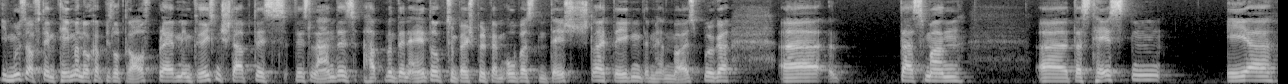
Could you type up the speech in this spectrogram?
Ich muss auf dem Thema noch ein bisschen draufbleiben. Im Krisenstab des, des Landes hat man den Eindruck, zum Beispiel beim obersten Teststrategen, dem Herrn Meusburger, äh, dass man äh, das Testen eher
